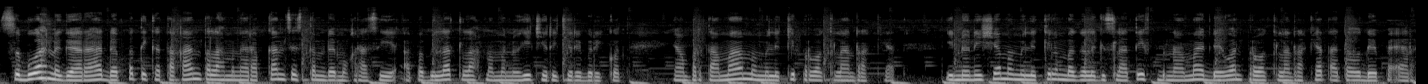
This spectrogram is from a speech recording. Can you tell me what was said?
Sebuah negara dapat dikatakan telah menerapkan sistem demokrasi apabila telah memenuhi ciri-ciri berikut. Yang pertama, memiliki perwakilan rakyat. Indonesia memiliki lembaga legislatif bernama Dewan Perwakilan Rakyat atau DPR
